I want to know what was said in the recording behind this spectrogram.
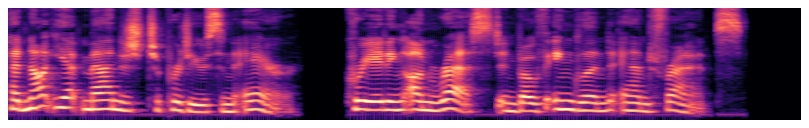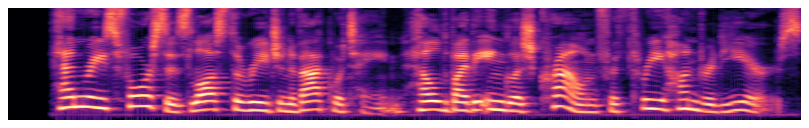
had not yet managed to produce an heir, creating unrest in both England and France. Henry's forces lost the region of Aquitaine, held by the English crown for 300 years.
